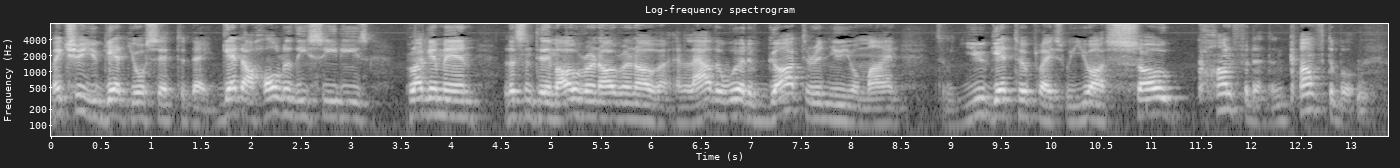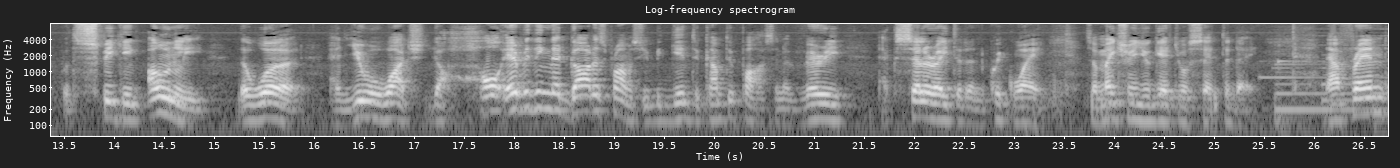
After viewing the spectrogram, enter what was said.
Make sure you get your set today. Get a hold of these CDs, plug them in, listen to them over and over and over, and allow the Word of God to renew your mind till you get to a place where you are so confident and comfortable with speaking only the Word. And you will watch the whole everything that God has promised you begin to come to pass in a very accelerated and quick way. So make sure you get your set today. Now, friend,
